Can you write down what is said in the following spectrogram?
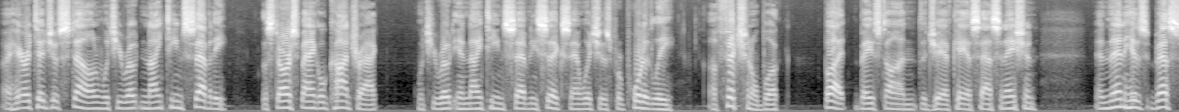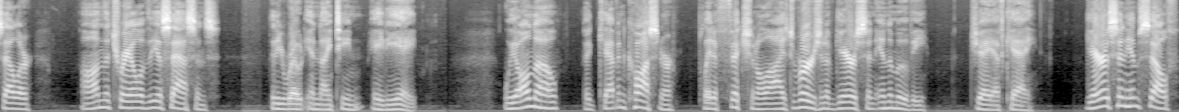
A Heritage of Stone, which he wrote in 1970, The Star Spangled Contract, which he wrote in 1976 and which is purportedly a fictional book, but based on the JFK assassination, and then his bestseller, On the Trail of the Assassins, that he wrote in 1988. We all know that Kevin Costner played a fictionalized version of Garrison in the movie JFK. Garrison himself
